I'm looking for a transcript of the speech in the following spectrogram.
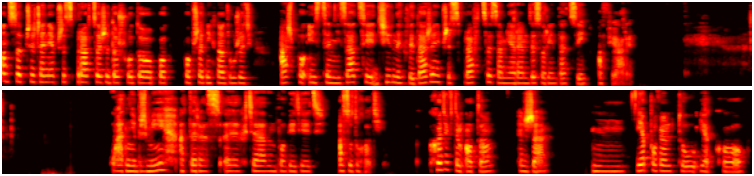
od zaprzeczenia przez sprawcę, że doszło do po poprzednich nadużyć, aż po inscenizację dziwnych wydarzeń przez sprawcę zamiarem dezorientacji ofiary. Ładnie brzmi, a teraz y, chciałabym powiedzieć, o co tu chodzi. Chodzi w tym o to, że ja powiem tu jako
